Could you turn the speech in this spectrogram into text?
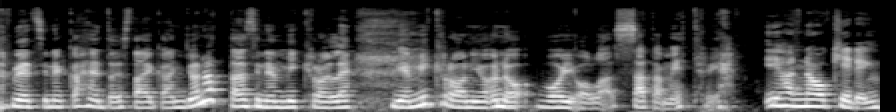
menet sinne 12 aikaan jonottaa sinne mikroille, niin mikroon jono voi olla 100 metriä. Ihan no kidding.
